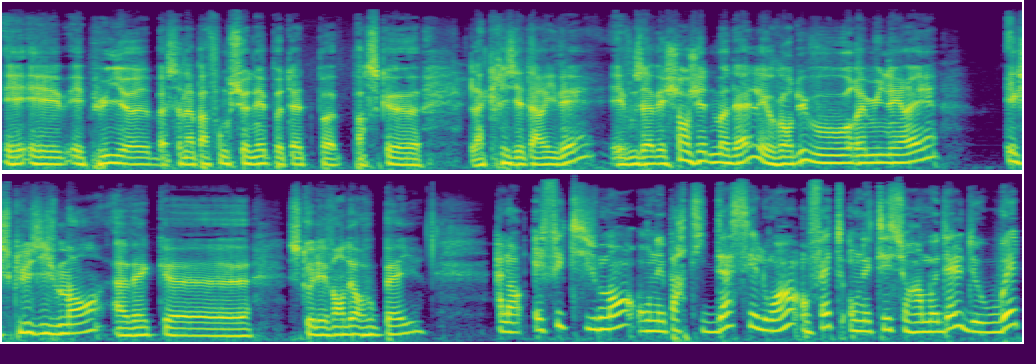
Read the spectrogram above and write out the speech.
et, puis euh, bah, ça n'a pas fonctionné peut-être parce que la crise est arrivée, et vous avez changé de modèle, et aujourd'hui vous vous rémunérez exclusivement avec euh, ce que les vendeurs vous payent? Alors effectivement, on est parti d'assez loin. En fait, on était sur un modèle de web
